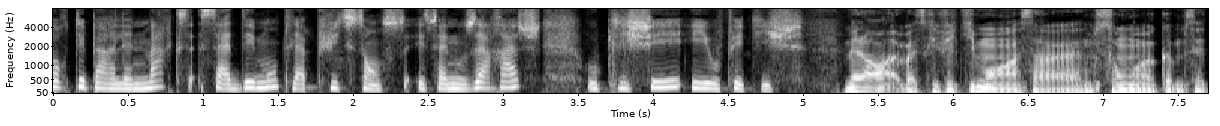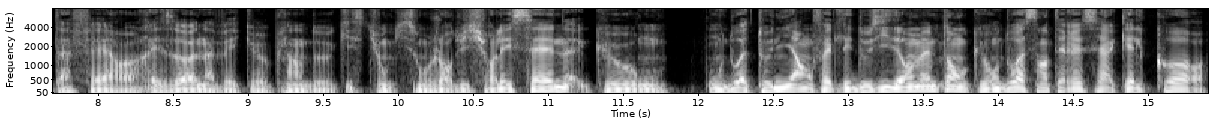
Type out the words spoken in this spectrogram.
porté par Hélène Marx, ça démonte la puissance et ça nous arrache aux clichés et aux fétiches. Mais alors, parce qu'effectivement, hein, ça me sent comme cette affaire résonne avec plein de questions qui sont aujourd'hui sur les scènes, qu'on on doit tenir en fait les deux idées en même temps qu'on doit s'intéresser à quel corps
